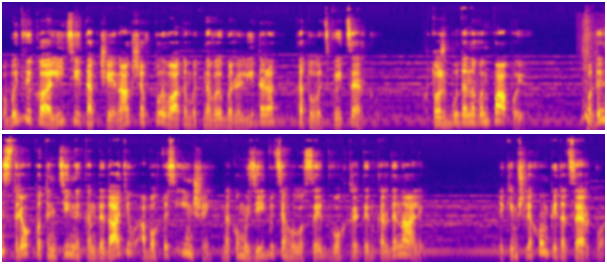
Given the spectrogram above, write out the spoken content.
Обидві коаліції так чи інакше впливатимуть на вибори лідера католицької церкви. Хто ж буде новим папою? Один з трьох потенційних кандидатів або хтось інший, на кому зійдуться голоси двох третин кардиналів. Яким шляхом піде церква?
